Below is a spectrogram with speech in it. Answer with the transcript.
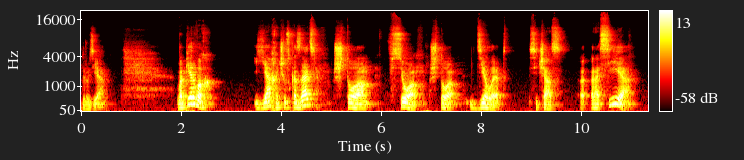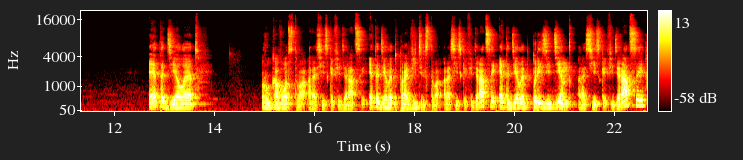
друзья? Во-первых, я хочу сказать, что все, что делает сейчас э, Россия, это делает руководство Российской Федерации, это делает правительство Российской Федерации, это делает президент Российской Федерации,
